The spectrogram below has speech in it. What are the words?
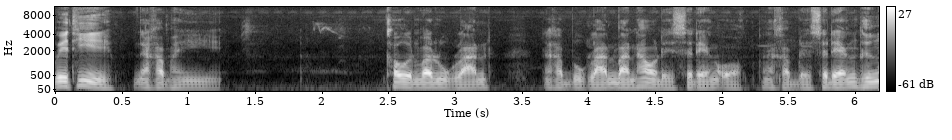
เวทีนะครับให้เขาเอ่นว่าลูกหลานนะครับลูกหลานบ้านเฮาได้แสดงออกนะครับได้แสดงถึง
